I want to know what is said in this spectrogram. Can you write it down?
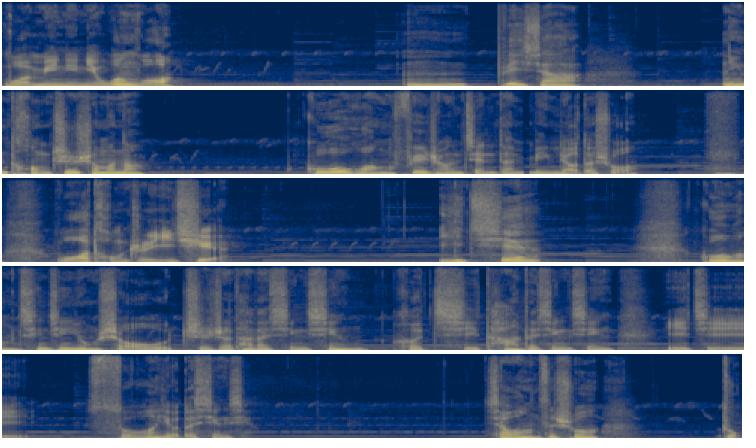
我命令你问我。”“嗯，陛下，您统治什么呢？”国王非常简单明了的说：“ 我统治一切，一切。”国王轻轻用手指着他的行星和其他的行星，以及所有的星星。小王子说：“统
